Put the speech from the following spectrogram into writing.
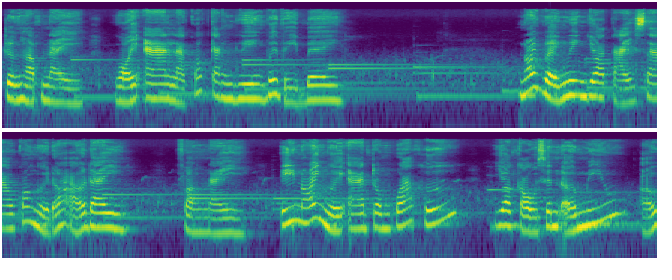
Trường hợp này gọi a là có căn duyên với vị b. Nói về nguyên do tại sao có người đó ở đây, phần này ý nói người a trong quá khứ do cầu sinh ở miếu ở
